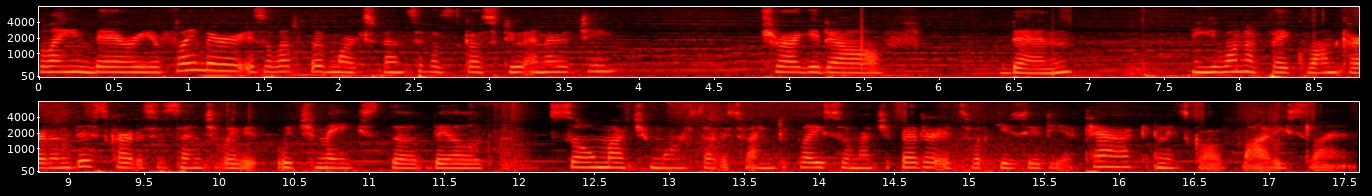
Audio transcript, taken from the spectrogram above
Flame Barrier. Flame Barrier is a little bit more expensive as it costs 2 energy. Shrug it off then. And you want to pick one card and this card is essentially which makes the build so much more satisfying to play, so much better. It's what gives you the attack and it's called Body Slam.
